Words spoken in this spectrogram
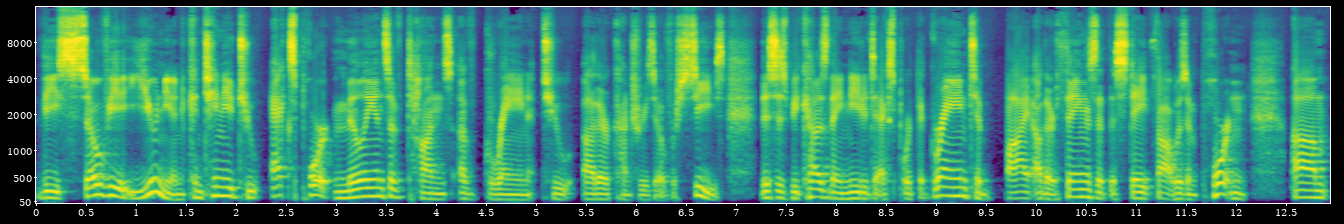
the Soviet Union continued to export millions of tons of of grain to other countries overseas. This is because they needed to export the grain to buy other things that the state thought was important. Um,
